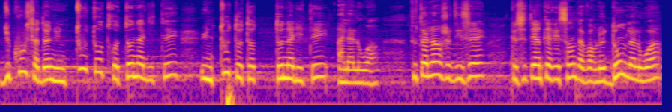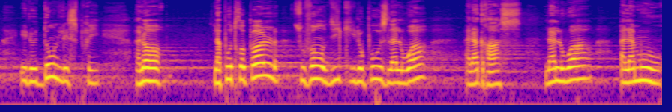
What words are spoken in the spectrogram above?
du coup, ça donne une toute autre tonalité, une toute autre tonalité à la loi. Tout à l'heure, je disais que c'était intéressant d'avoir le don de la loi et le don de l'esprit. Alors, L'apôtre Paul, souvent on dit qu'il oppose la loi à la grâce, la loi à l'amour.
